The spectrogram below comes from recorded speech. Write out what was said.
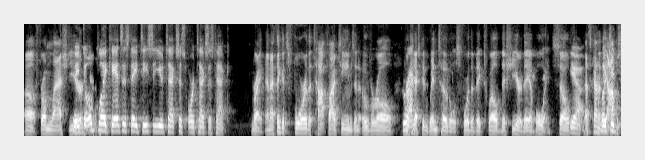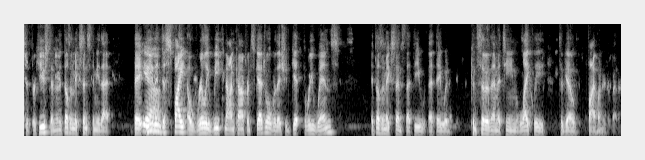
uh, from last year. They don't play Kansas State, TCU, Texas, or Texas Tech. Right. And I think it's for the top five teams and overall Correct. projected win totals for the Big 12 this year they avoid. So yeah. that's kind of but the opposite you, for Houston. And it doesn't make sense to me that they, yeah. even despite a really weak non conference schedule where they should get three wins, it doesn't make sense that, the, that they would consider them a team likely to go 500 or better.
